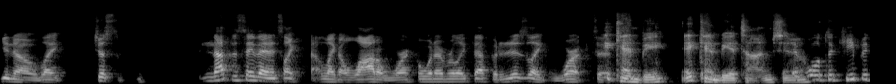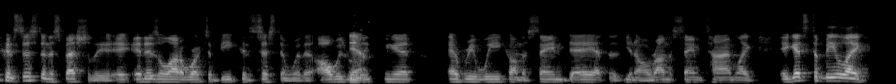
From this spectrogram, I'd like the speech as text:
you know, like just not to say that it's like like a lot of work or whatever like that, but it is like work to It can be. It can be at times, you know. well to keep it consistent, especially it, it is a lot of work to be consistent with it. Always Yeah. releasing it every week on the same day at the you know around the same time. Like it gets to be like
